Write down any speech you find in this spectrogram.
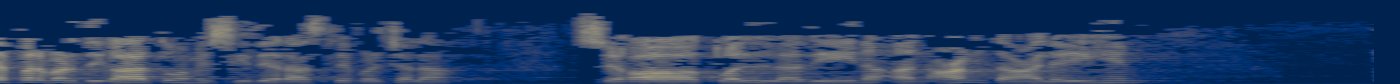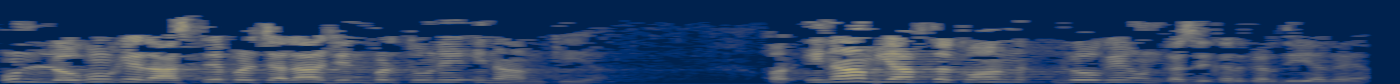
اے پروردگار، تو ہمیں سیدھے راستے پر چلا۔ سغات الذین انعمت علیہم۔ ان لوگوں کے راستے پر چلا جن پر تو نے انعام کیا۔ اور انعام یافتہ کون لوگ ہیں؟ ان کا ذکر کر دیا گیا۔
